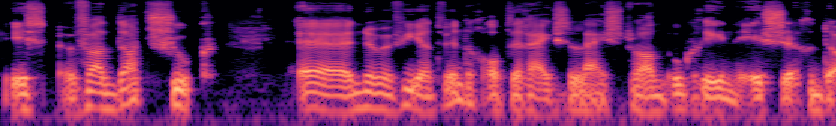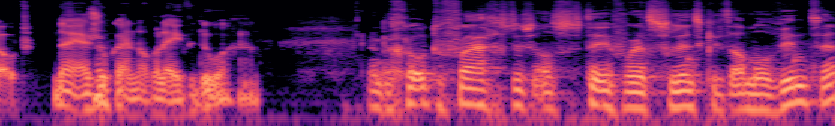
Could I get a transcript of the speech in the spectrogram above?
is Vadatchuk, uh, nummer 24 op de rijkste lijst van Oekraïne, is gedood. Nou ja, zo kan je nog wel even doorgaan. En de grote vraag is dus, als stel je voor dat Zelensky het allemaal wint, hè,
